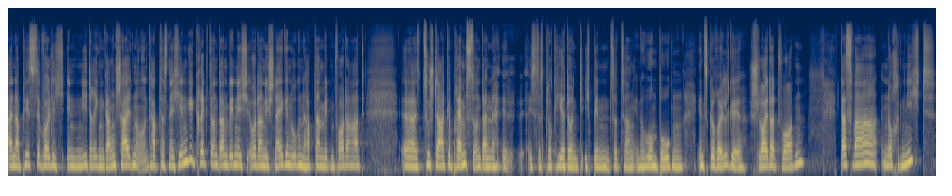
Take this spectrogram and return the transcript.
einer Piste wollte ich in niedrigen Gang schalten und habe das nicht hingekriegt und dann bin ich oder nicht schnell genug und habe dann mit dem Vorderrad äh, zu stark gebremst und dann äh, ist es blockiert und ich bin sozusagen in hohem Bogen ins Geröll geschleudert worden. Das war noch nicht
